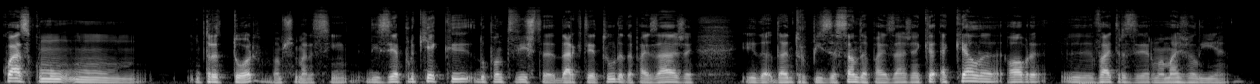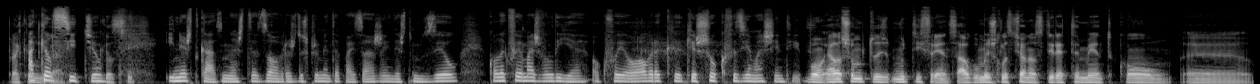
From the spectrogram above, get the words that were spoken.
quase como um, um tradutor, vamos chamar assim, dizer porque é que, do ponto de vista da arquitetura, da paisagem e da, da antropização da paisagem, aquela obra eh, vai trazer uma mais-valia para aquele, aquele sítio. E neste caso, nestas obras do Experimenta Paisagem, deste museu, qual é que foi a mais-valia? Ou que foi a obra que, que, achou que fazia mais sentido? Bom, elas são muito, muito diferentes. Algumas relacionam-se diretamente com uh,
